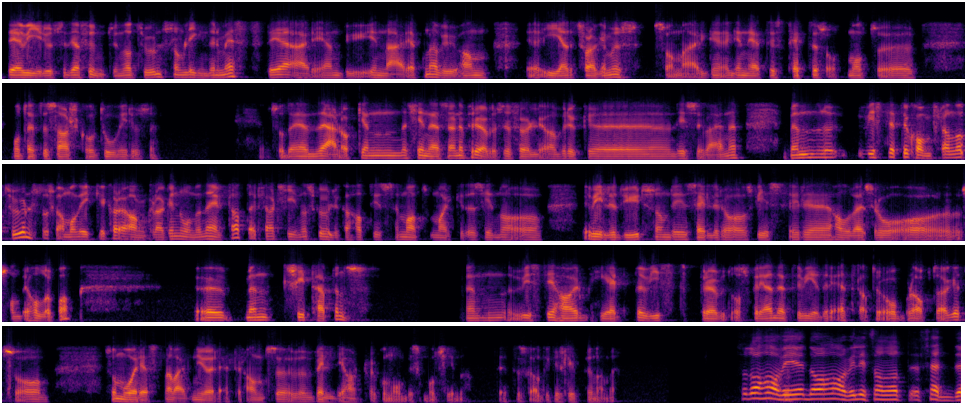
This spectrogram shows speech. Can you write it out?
det, viruset de har funnet i naturen som ligner mest, det er i en by i nærheten av Wuhan, i et flaggermus, som er genetisk tettest opp mot, mot dette SARS-CoV-2-viruset. Så det, det, er nok en Kineserne prøver selvfølgelig å bruke disse veiene. Men hvis dette kom fra naturen, så skal man ikke anklage noen i det hele tatt. Det er klart Kina skulle ikke hatt disse matmarkedene sine og ville dyr som de selger og spiser eh, halvveis rå og sånn de holder på. Eh, men shit happens. Men hvis de har helt bevisst prøvd å spre dette videre etter at det ble oppdaget, så så må resten av verden gjøre et eller annet veldig hardt økonomisk mot Kina. Dette skal de ikke slippe unna med. Så da har vi, da har vi litt sånn at Fed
